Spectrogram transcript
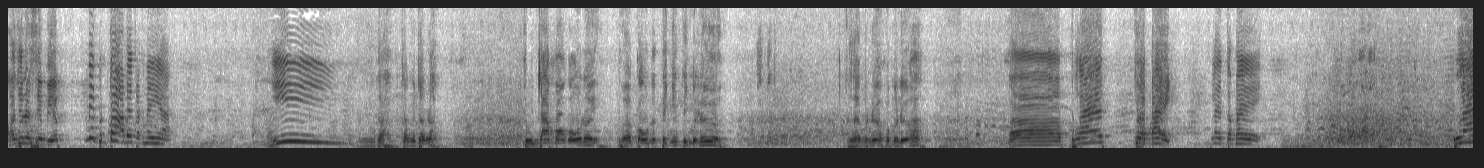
ហើយជិះសៀមរាបមានបន្តដូចគ្នាយីតោះចង់ចង់ជួយចាំបងប្អូនអើយព្រោះកូនទៅទិញនឹងទិញម្នឿឥឡូវម្នឿក៏ម្នឿហ៎អឺផ្លែត្របែកផ្លែតបេផ្លែ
